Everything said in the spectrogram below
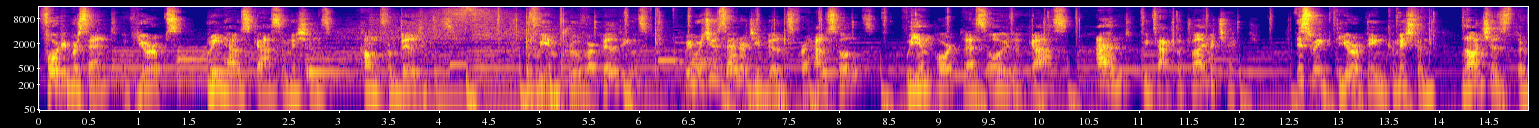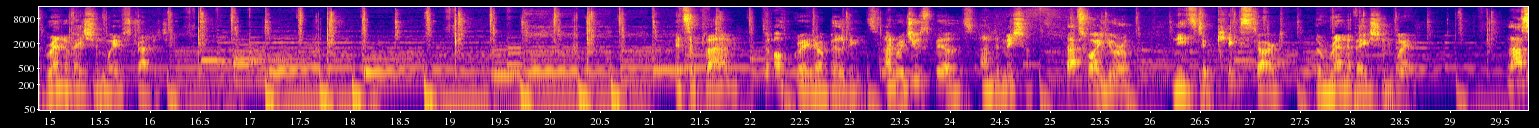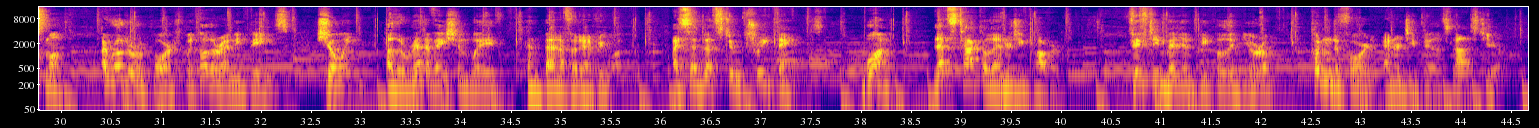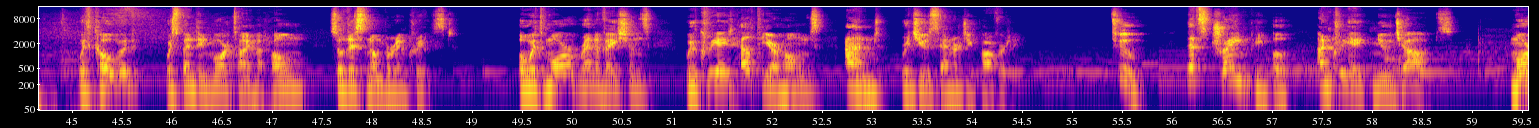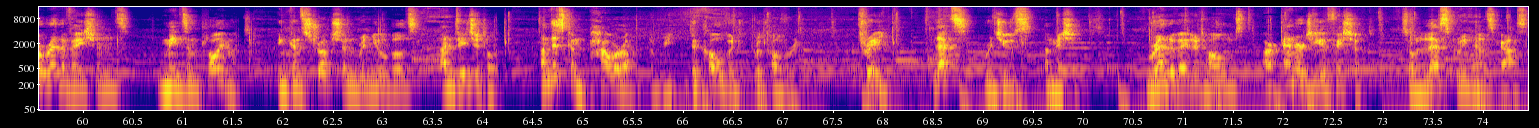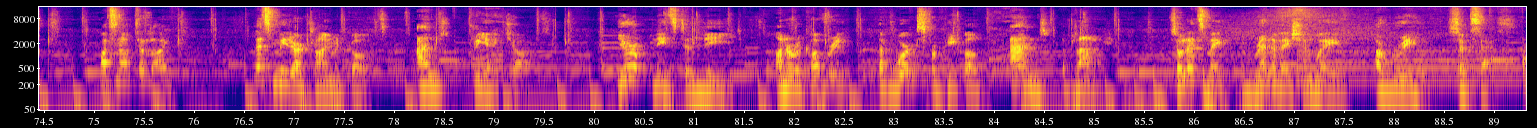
40% of Europe's greenhouse gas emissions come from buildings. If we improve our buildings, we reduce energy bills for households, we import less oil and gas, and we tackle climate change. This week, the European Commission launches the Renovation Wave strategy. It's a plan to upgrade our buildings and reduce bills and emissions. That's why Europe needs to kickstart the renovation wave. Last month, I wrote a report with other MEPs showing how the renovation wave can benefit everyone. I said let's do three things. One, let's tackle energy poverty. 50 million people in Europe couldn't afford energy bills last year. With COVID, we're spending more time at home, so this number increased. But with more renovations, we'll create healthier homes and reduce energy poverty. Two, let's train people and create new jobs. More renovations means employment in construction, renewables, and digital. And this can power up the, the COVID recovery. Three, let's reduce emissions. Renovated homes are energy efficient, so less greenhouse gases. What's not to like? Let's meet our climate goals and create jobs. Europe needs to lead on a recovery that works for people and the planet. So let's make the renovation wave a real success.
